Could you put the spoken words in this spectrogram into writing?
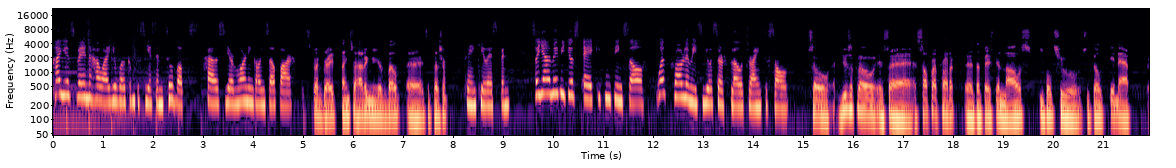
Hi, Esben. How are you? Welcome to CSM Toolbox. How's your morning going so far? It's going great. Thanks for having me as well. Uh, it's a pleasure. Thank you, Esben. So yeah, maybe just uh, kicking things off, what problem is Userflow trying to solve? So Userflow is a, a software product uh, that basically allows people to, to build in-app uh,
